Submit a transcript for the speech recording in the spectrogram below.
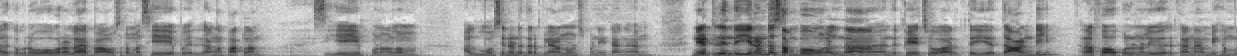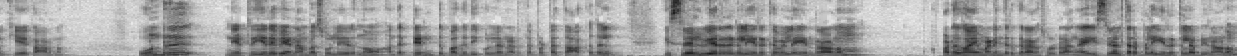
அதுக்கப்புறம் ஓவராலாக இப்போ அவசரமாக சிஏஏ போயிருக்காங்க. பார்க்கலாம். சிஏஏ போனாலும் ஆல்மோஸ்ட் இரண்டு தரப்புலையும் அனௌன்ஸ் பண்ணிட்டாங்க. நேற்று இந்த இரண்டு சம்பவங்கள் தான் இந்த பேச்சுவார்த்தையை தாண்டி ரஃபாவுக்குள் நுழைவதற்கான மிக முக்கிய காரணம். ஒன்று நேற்று இரவே நம்ம சொல்லியிருந்தோம் அந்த டென்ட் பகுதிக்குள்ளே நடத்தப்பட்ட தாக்குதல். இஸ்ரேல் வீரர்கள் இறக்கவில்லை என்றாலும் படுகாயம் அடைந்திருக்கிறாங்க சொல்கிறாங்க இஸ்ரேல் தரப்பில் இருக்கலை அப்படின்னாலும்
